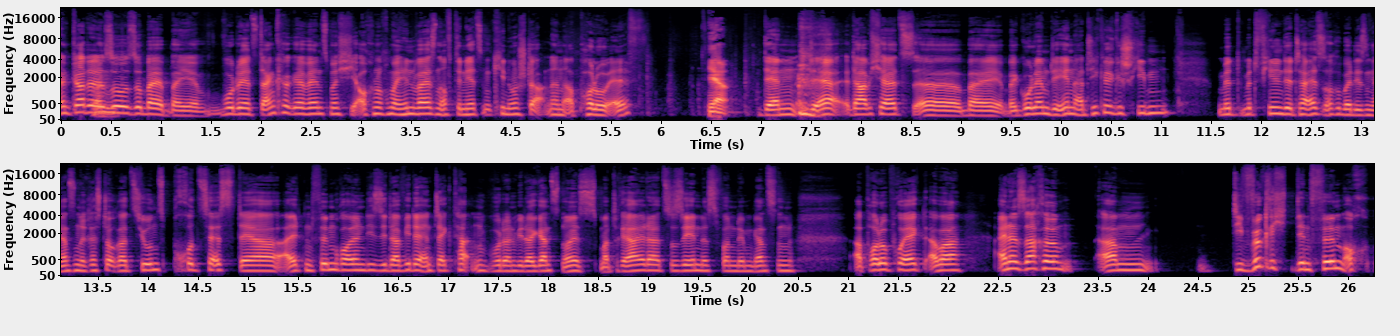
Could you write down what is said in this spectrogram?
Ja, gerade so, so bei, bei, wo du jetzt Dunkirk erwähnst, möchte ich auch nochmal hinweisen auf den jetzt im Kino startenden Apollo 11. Ja. Denn der, da habe ich ja jetzt äh, bei, bei golem.de einen Artikel geschrieben, mit, mit vielen Details auch über diesen ganzen Restaurationsprozess der alten Filmrollen, die sie da wieder entdeckt hatten, wo dann wieder ganz neues Material da zu sehen ist von dem ganzen Apollo-Projekt. Aber eine Sache, ähm, die wirklich den Film auch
